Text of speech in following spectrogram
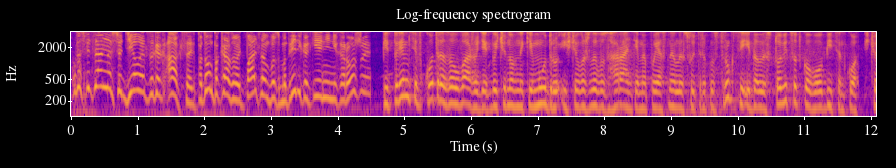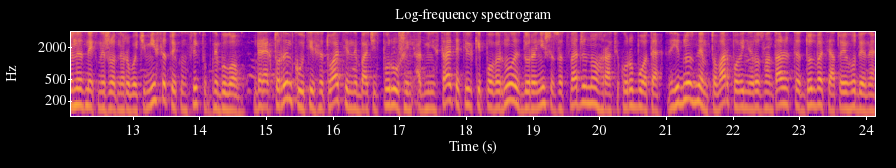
Это специально все делается как акция. Потом показывать пальцем, вот смотрите, какие они нехорошие. Підприємці вкотре зауважують, якби чиновники мудро і що важливо з гарантіями пояснили суть реконструкції і дали 100% обіцянку, що не зникне жодне робоче місце, то й конфлікту б не було. Директор ринку у цій ситуації не бачить порушень. Адміністрація тільки повернулась до раніше затвердженого графіку роботи. Згідно з ним, товар повинні розвантажити до 20-ї години.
